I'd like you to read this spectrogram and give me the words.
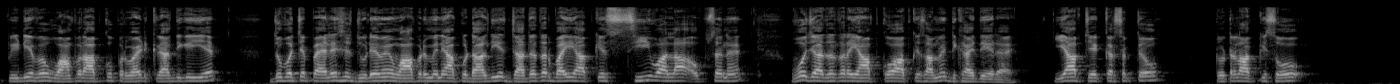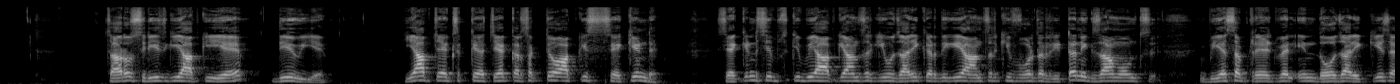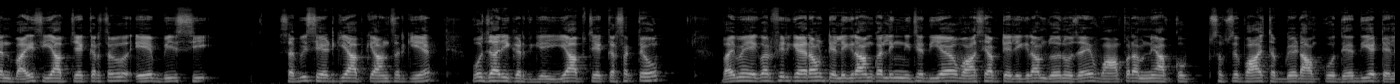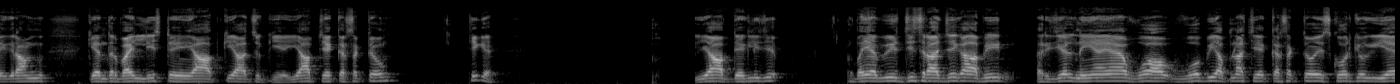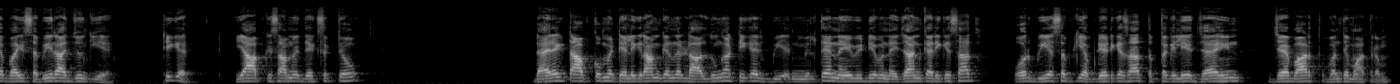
पीडीएफ है, वहाँ पर आपको प्रोवाइड करा दी गई है। जो बच्चे पहले से जुड़े हुए हैं, वहाँ पर मैंने आपको डाल दिए ज़्यादातर भाई आपके सी वाला ऑप्शन है, वो ज़्यादातर यहाँ आपको आपके सामने दिखाई दे रहा है। ये आप चेक कर सकते हो। टोटल आपकी सो, चारों सीरीज़ की आपकी ये दी हुई है। ये आप चेक चेक कर सकते हो। आपकी सेकंड सेकंड शिफ्ट की भी आपके आंसर की वो जारी कर दी गई answer key for the return exam on B S F tradesman in 2021 and 22 ये आप चेक कर सकते हो। ए बी सी सभी सेट की आपके आंसर की है। वो जारी कर दी गई ये आप चेक कर सकते हो। भाई, मैं एक बार फिर कह रहा हूँ टेलीग्राम का लिंक नीचे दिया है। वहाँ से आप टेलीग्राम ज्वाइन हो जाए। वहाँ पर हमने आपको सबसे फास्ट अपडेट आपको दे दी है। टेलीग्राम के अंदर भाई लिस्ट है, या आपकी आ चुकी है। ये आप चेक कर सकते हो। ठीक है? ये आप देख लीजिए। भाई, अभी जिस राज्य का अभी रिज़ल्ट नहीं आया वो वो भी अपना चेक कर सकते हो स्कोर, क्योंकि ये भाई सभी राज्यों की है। ठीक है? यह आपके सामने देख सकते हो। डायरेक्ट आपको मैं टेलीग्राम के अंदर डाल दूँगा, ठीक है? मिलते हैं नई वीडियो में नई जानकारी के साथ और बीएसएफ की अपडेट के साथ। तब तक के लिए जय हिंद, जय भारत, वंदे मातरम।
